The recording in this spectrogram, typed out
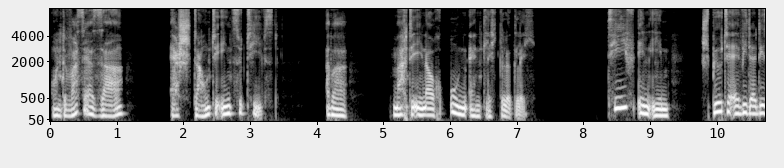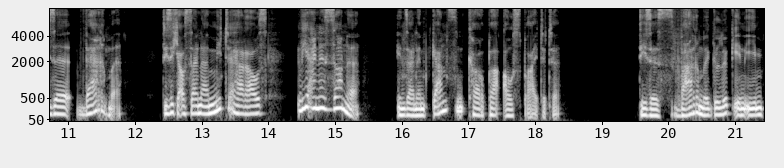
Und was er sah, erstaunte ihn zutiefst, aber machte ihn auch unendlich glücklich. Tief in ihm spürte er wieder diese Wärme, die sich aus seiner Mitte heraus wie eine Sonne in seinem ganzen Körper ausbreitete. Dieses warme Glück in ihm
